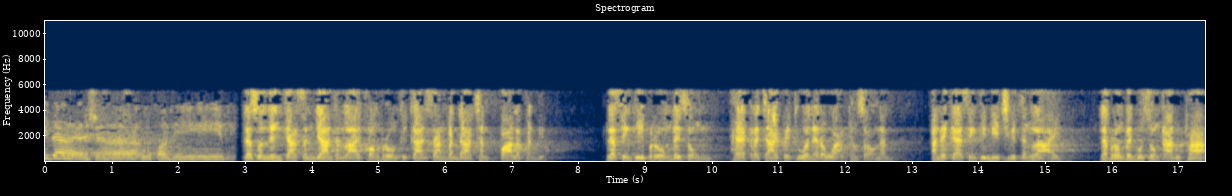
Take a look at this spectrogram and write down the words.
إذا يشاء قدير และส่วนหนึ่งจากสัญญาณทั้งหลายของพระองค์คือการสร้างบรรดาชั้นฟ้าและแผ่นดิน และสิ่งที่พระองค์ได้ทรงแผ่กระจายไปทั่วในระหว่างทั้งสองนั้น อันได้แก่สิ่งที่มีชีวิตทั้งหลาย และพระองค์เป็นผู้ทรงอานุภาพ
